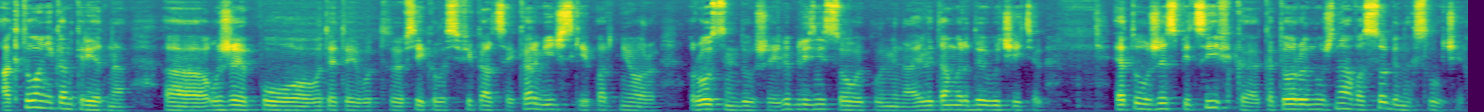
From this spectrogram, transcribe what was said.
А кто они конкретно? А, уже по вот этой вот всей классификации кармические партнеры, родственные души, или близнецовые пламена, или там РД-учитель – это уже специфика, которая нужна в особенных случаях.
